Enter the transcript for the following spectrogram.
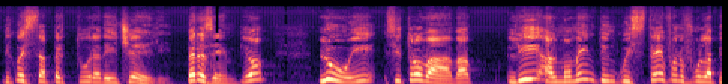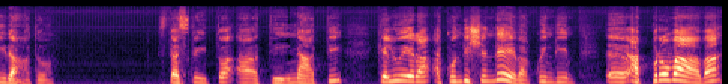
di questa apertura dei cieli. Per esempio, lui si trovava lì al momento in cui Stefano fu lapidato. Sta scritto in atti che lui era, accondiscendeva, quindi eh, approvava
